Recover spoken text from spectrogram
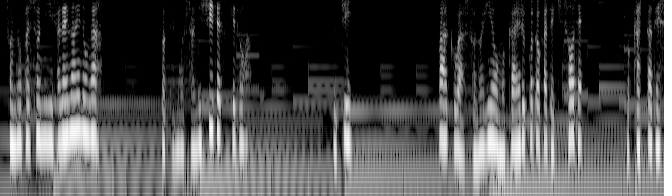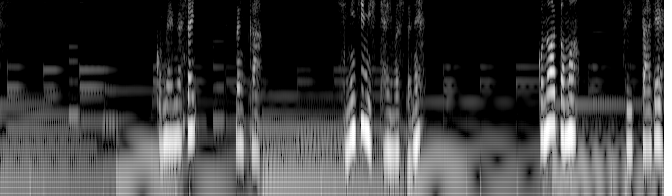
その場所にいられないのが、とても寂しいですけど、無事、パークはその日を迎えることができそうで、よかったです。ごめんなさい。なんか、しみじみしちゃいましたね。この後も、ツイッターで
